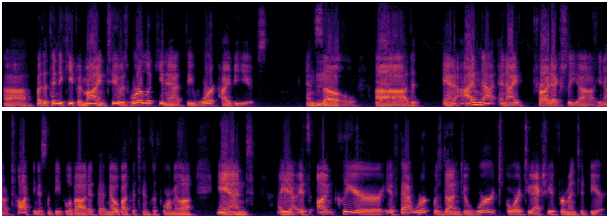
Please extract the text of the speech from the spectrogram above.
Uh, but the thing to keep in mind too is we're looking at the wort IBUs, and mm. so uh, the and I'm not and I tried actually uh, you know talking to some people about it that know about the Tinseth formula and. Uh, you know, it's unclear if that work was done to wort or to actually a fermented beer.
